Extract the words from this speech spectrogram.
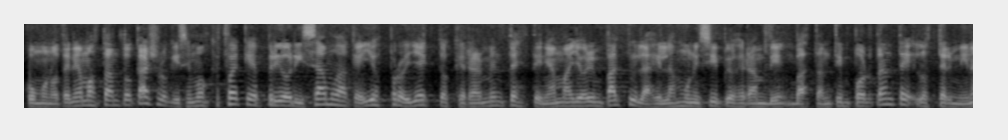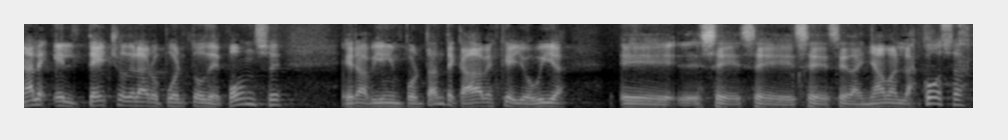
como no teníamos tanto cash, lo que hicimos fue que priorizamos aquellos proyectos que realmente tenían mayor impacto y las islas municipios eran bastante importantes. Los terminales, el techo del aeropuerto de Ponce era bien importante. Cada vez que llovía eh, se, se dañaban las cosas.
